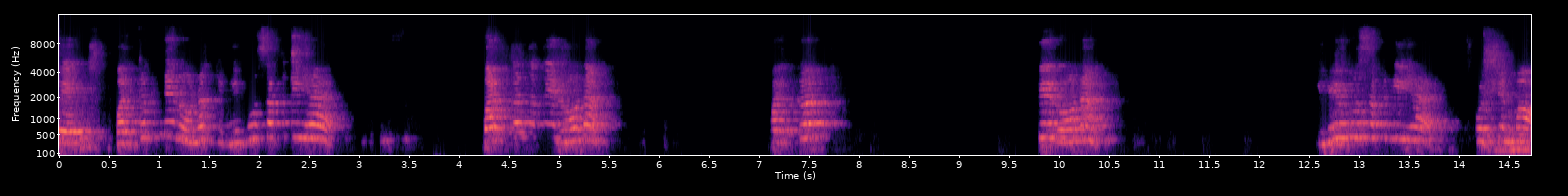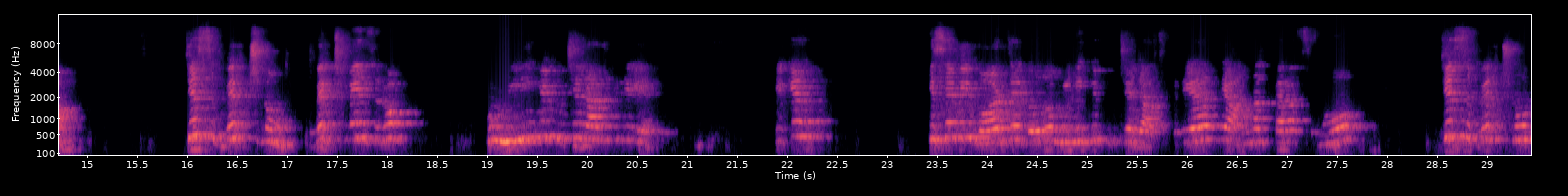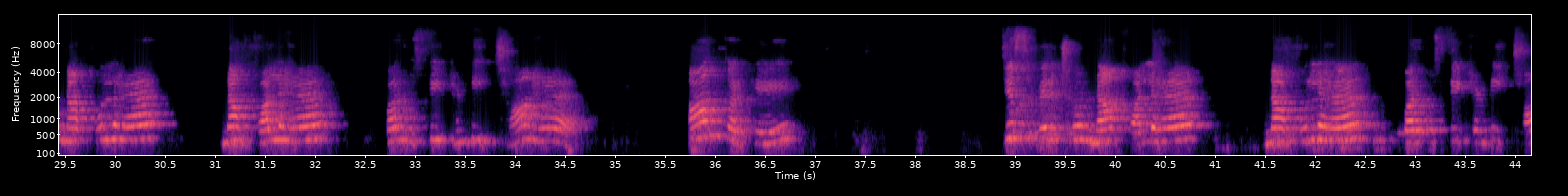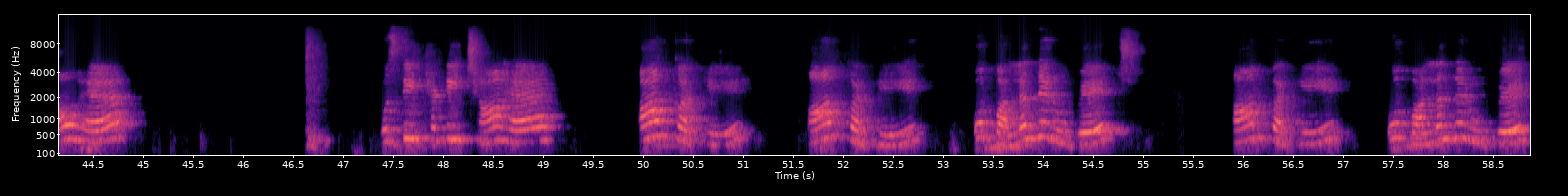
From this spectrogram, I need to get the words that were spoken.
से बरकत में रौनक कितनी हो सकती है। बरकत में रौनक, बरकत में रौनक कितनी हो सकती है। क्वेश्चन मार्क जिस वृक्ष नो, वृक्ष में सिर्फ़ वो मीनिंग में पूछे जा सकते हैं ठीक है? किसी भी वर्ड से दो दो मीनिंग में पूछे जा सकते हैं ध्यान रखकर सुनो। जिस वृक्ष ना फूल है, ना फल है, पर उसकी ठंडी छा है। आम करके जिस वृक्ष ना फल है, ना फूल है, पर उसकी ठंडी छाव है, उसकी ठंडी छा है, आम करके आम करके वो बालन रूप आम करके वो वालन के रूप में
